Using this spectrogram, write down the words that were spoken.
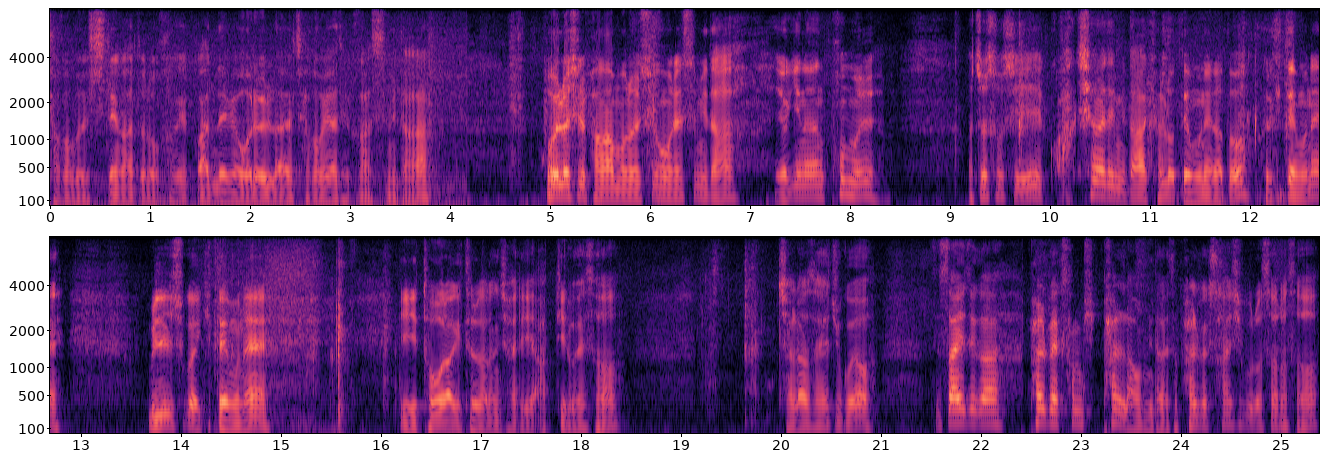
작업을 진행하도록 하겠고 안 되면 월요일 날 작업해야 될 것 같습니다. 보일러실 방화문을 시공을 했습니다. 여기는 폼을 어쩔 수 없이 꽉 채워야 됩니다. 결로 때문에라도 그렇기 때문에 밀릴 수가 있기 때문에 이 도어락이 들어가는 자리 앞뒤로 해서 잘라서 해주고요. 사이즈가 838 나옵니다. 그래서 840으로 썰어서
